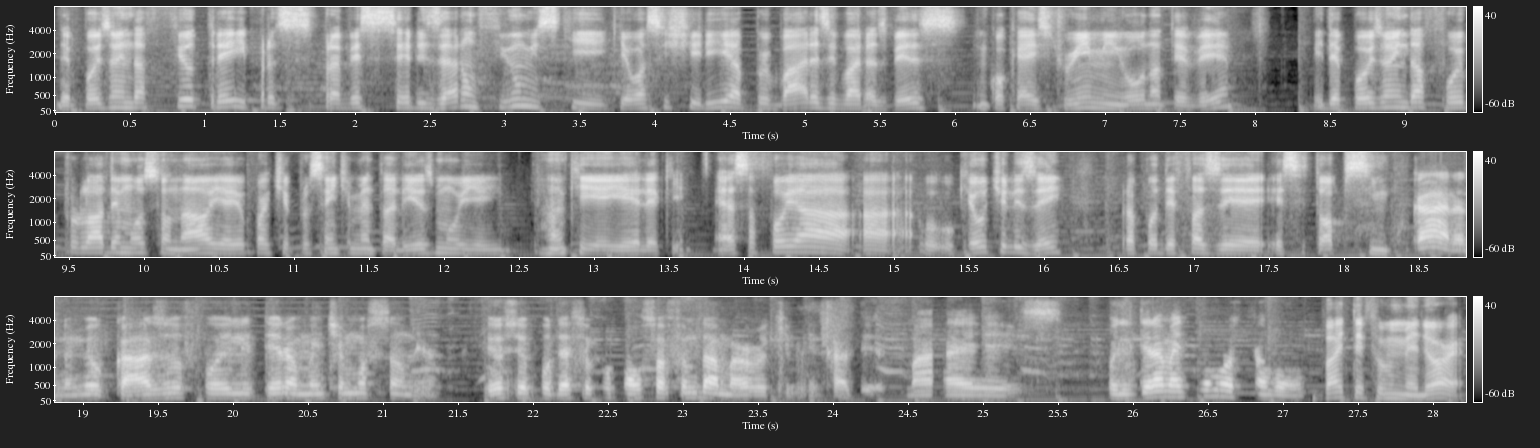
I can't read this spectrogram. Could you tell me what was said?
Depois eu ainda filtrei para ver se eles eram filmes que, que eu assistiria por várias e várias vezes em qualquer streaming ou na TV. E depois eu ainda fui pro lado emocional e aí eu parti pro sentimentalismo e ranqueei ele aqui. Essa foi a, a o que eu utilizei para poder fazer esse top 5. Cara, no meu caso foi literalmente emoção mesmo. Eu, se eu pudesse, eu ocupava só filme da Marvel aqui, brincadeira. Mas. Foi literalmente uma emoção, bom. Vai ter filme melhor?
